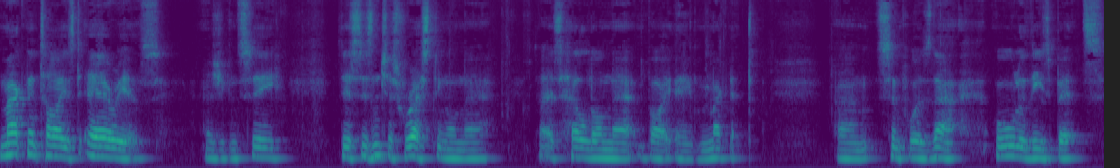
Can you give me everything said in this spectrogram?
magnetized areas, as you can see, this isn't just resting on there, that is held on there by a magnet. Um, simple as that. All of these bits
